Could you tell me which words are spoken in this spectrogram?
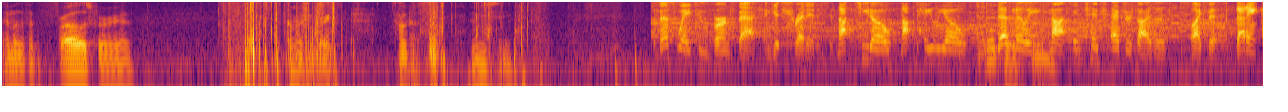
That motherfucker froze for real. Commercial break. Hold up. Let me see. The best way to burn fat and get shredded is not keto, not paleo, and it's Okay. definitely not intense exercises like this. That ain't I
